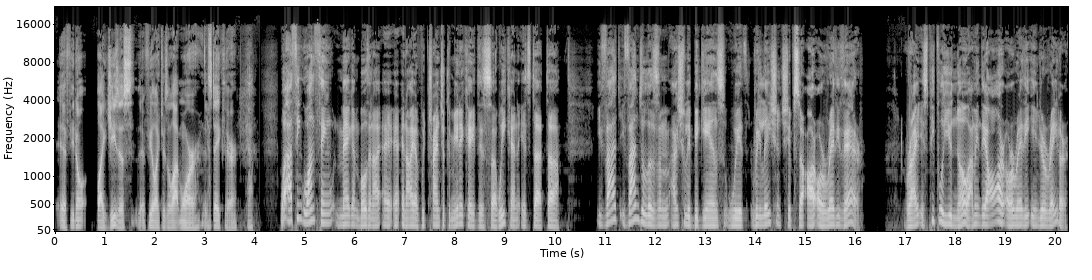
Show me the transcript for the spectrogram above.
If you don't like Jesus, I feel like there's a lot more at yeah. stake there. Yeah. Well, I think one thing Meghan, both and I and I are trying to communicate this uh, weekend is that uh, evangelism actually begins with relationships that are already there right it's people you know i mean they are already in your radar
